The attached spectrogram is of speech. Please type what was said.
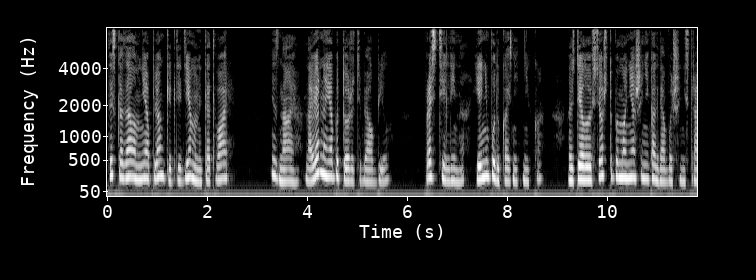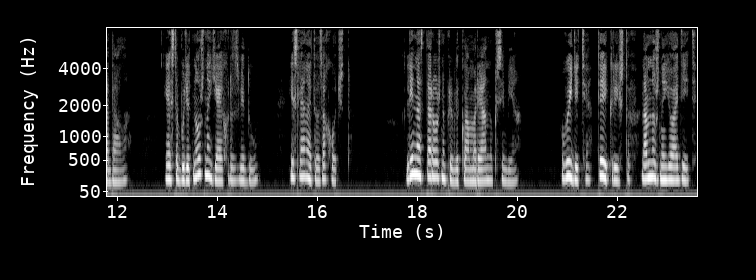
Ты сказала мне о пленке, где демон и та тварь. Не знаю, наверное, я бы тоже тебя убил. Прости, Лина, я не буду казнить Ника, но сделаю все, чтобы маняша никогда больше не страдала. Если будет нужно, я их разведу, если она этого захочет. Лина осторожно привлекла Марианну к себе. «Выйдите, ты и Криштоф, нам нужно ее одеть.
